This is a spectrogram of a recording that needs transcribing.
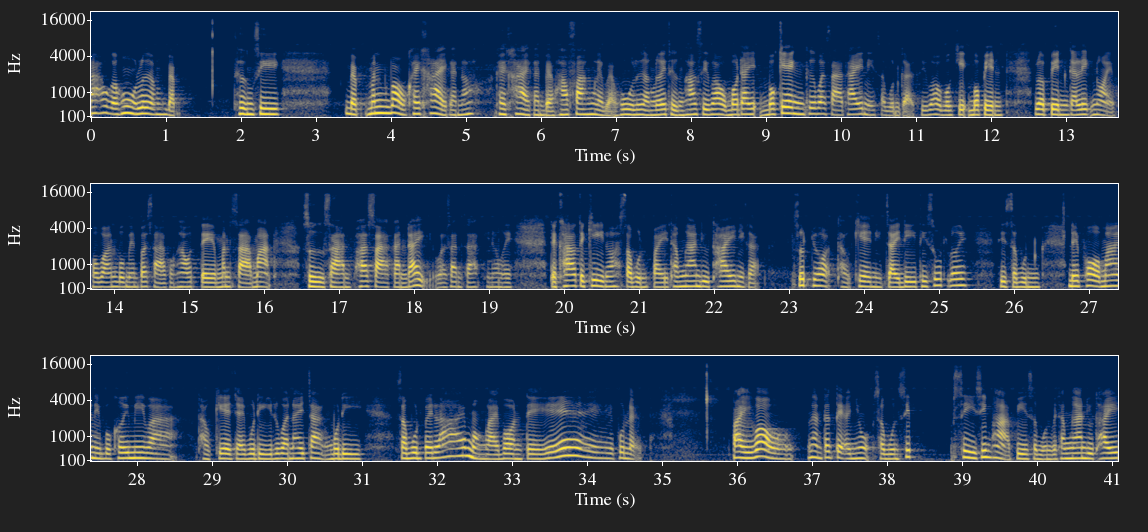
ลาวก็ฮู้เรื่องแบบถึงสิแบบมันเว้าคล้ายๆกันเนาะ คล้ายๆ กันแบบเฮาฟังแหละแบบฮู้เรื่องเลยถึงเฮาสิเว้าบ่ได้บ่เก่งคือภาษาไทยนี่สมบุญก็สิเว้าบ่เก่งบ่เป็นหรือเป็นก็เล็กหน้อยเพราะว่าบ่แม่นภาษาของเฮาแต่มันสามารถสื่อสารภาษากันได้ ว่าซั่นซะพี่น้องเอ้ยแต่ข้าวตะกี้เนาะสมบุญไปทำงานอยู่ไทยนี่ก็สุดยอดเถ่าแก่นี่ใจดีที่สุดเลย ที่สบุญได้พ่อมานี่บ่เคยมีว่าเถ่าแก่ใจบ่ดีหรือว่านายจ้างบ่ดีสบุญไปหลายหม่องหลายบอนเต้พุ่นแหละ ไปว่านั่นตั้งแต่อายุสบุญ10 4 15ปีสบุญไปทำงานอยู่ไทย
